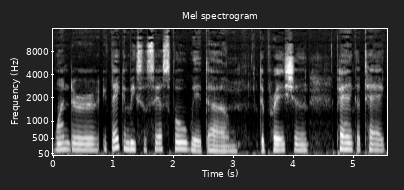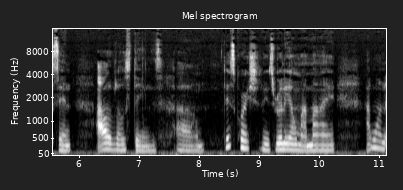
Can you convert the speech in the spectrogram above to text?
wonder if they can be successful with um, depression, panic attacks, and all of those things? Um, this question is really on my mind I want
